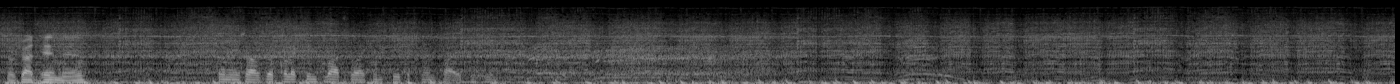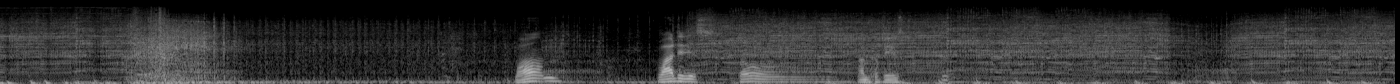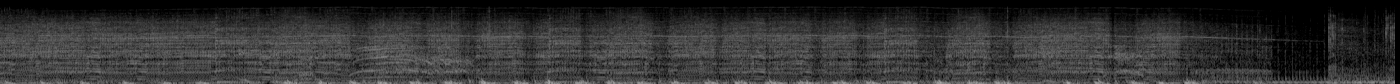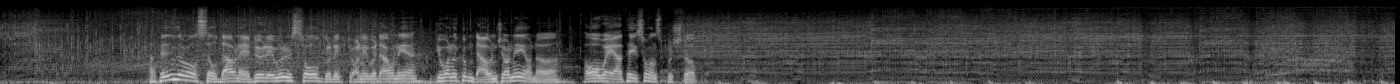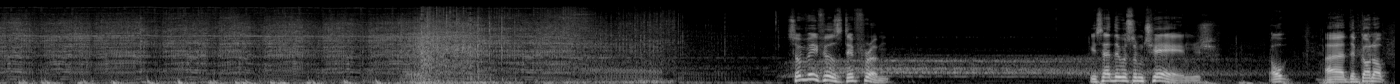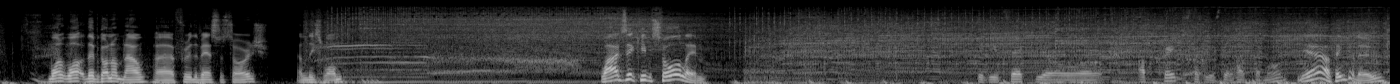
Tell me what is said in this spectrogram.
So try to hit me. One is also collecting blood so I can keep it on fire. What? Why did it stall? I'm confused. I think they're all still down here. Dude, it would be so good if Johnny were down here. Do you want to come down, Johnny, or no? Oh, wait, I think someone's pushed up. Something feels different. You said there was some change. Oh, uh, they've gone up. What? What? They've gone up now uh, through the base of storage. At least one. Why does it keep stalling? Did you check your upgrades that you still have them on? Yeah, I think I do.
